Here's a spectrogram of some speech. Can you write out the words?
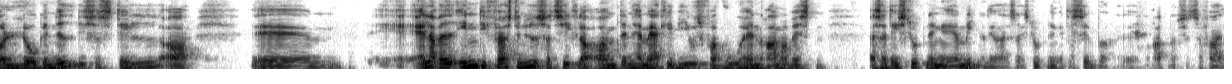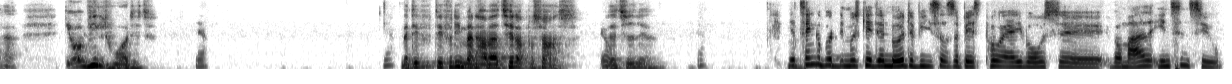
at lukke ned lige så stille, og øh, allerede inden de første nyhedsartikler om den her mærkelige virus fra Wuhan rammer Vesten, altså det er i slutningen af, jeg mener det var altså i slutningen af december, øh, ret nok, tager fejl her, det var vildt hurtigt. Ja. ja. Men det, det er fordi, man har været tættere på SARS jo. Tidligere. Jeg tænker på, at måske den måde, det viser sig bedst på, er i vores, øh, hvor meget intensiv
